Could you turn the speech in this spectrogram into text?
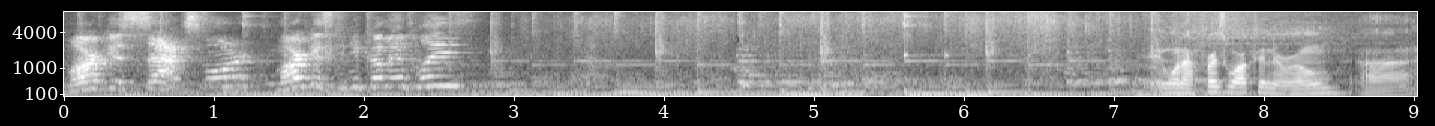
Marcus Saxmore. Marcus, can you come in, please? When I first walked in the room, uh,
